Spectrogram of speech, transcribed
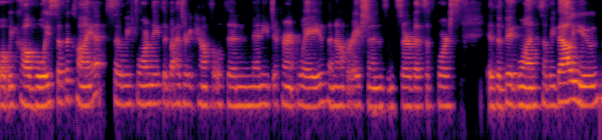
what we call voice of the client. So, we form these advisory councils in many different ways, and operations and service, of course, is a big one. So, we value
